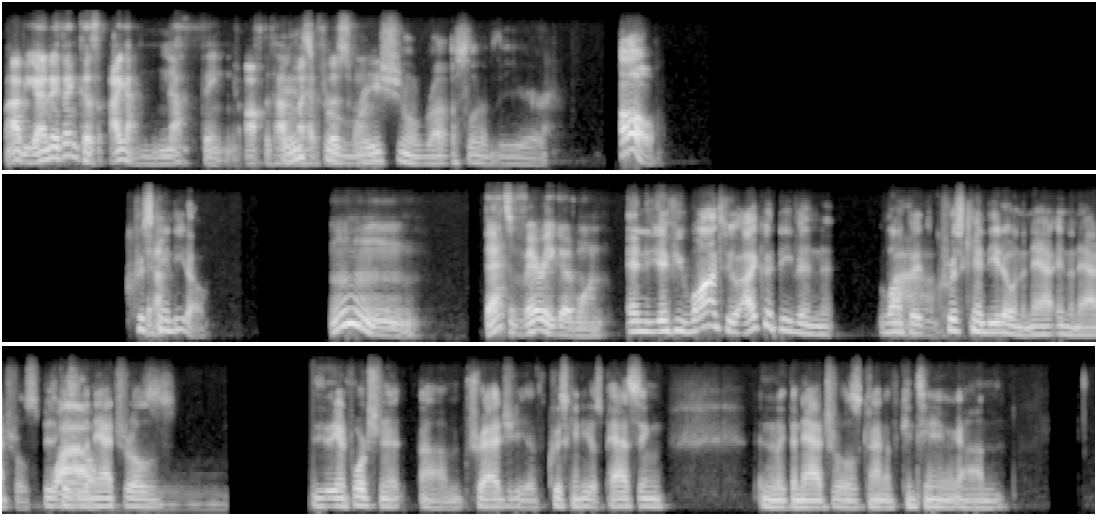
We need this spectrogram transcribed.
Bob, you got anything? Because I got nothing off the top of my head for this one. Inspirational wrestler of the year. Oh, Chris Yeah. Candido. Mm, that's a very good one. And if you want to, I could even lump Wow. it Chris Candido in the nat in the naturals because of the naturals. The, the unfortunate um, tragedy of Chris Candido's passing, and like the naturals kind of continuing on.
